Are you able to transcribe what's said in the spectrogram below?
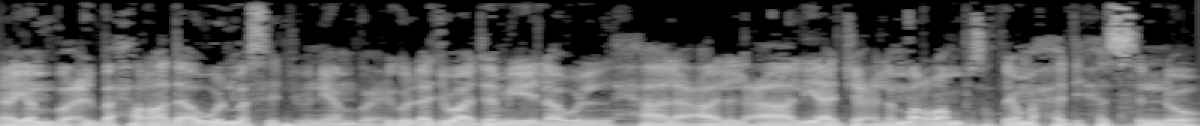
ينبع البحر. هذا أول مسج من ينبع. يقول أجواء جميلة والحالة عال العال. يا جعل. مرة انبسط يوم أحد يحس إنه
